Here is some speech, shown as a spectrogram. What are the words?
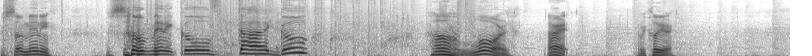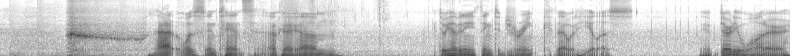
There's so many. There's so many ghouls. Die, ghoul. Oh, Lord. Alright. Are we clear? That was intense. Okay, um... Do we have anything to drink that would heal us? We have dirty water.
